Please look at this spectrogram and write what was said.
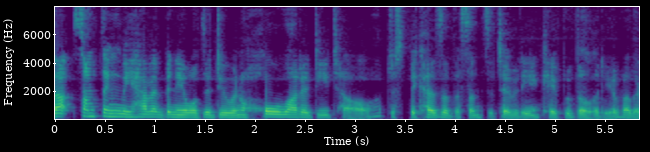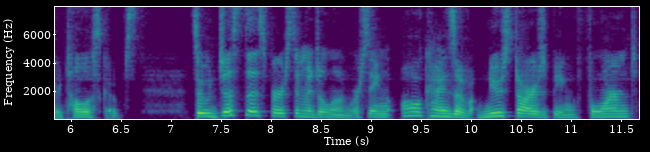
That's something we haven't been able to do in a whole lot of detail just because of the sensitivity and capability of other telescopes. So, just this first image alone, we're seeing all kinds of new stars being formed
